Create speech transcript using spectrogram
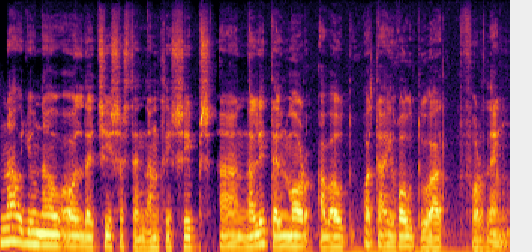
Now you know all the Chiss ascendancy ships and a little more about what I go to add for them.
